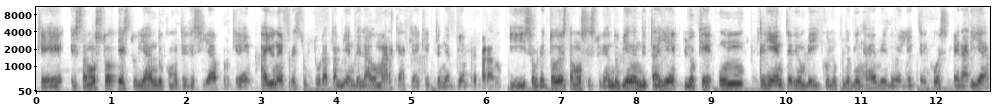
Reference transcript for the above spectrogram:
que estamos todavía estudiando, como te decía, porque hay una infraestructura también del lado marca que hay que tener bien preparado y sobre todo estamos estudiando bien en detalle lo que un cliente de un vehículo plug-in hybrid o eléctrico esperaría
